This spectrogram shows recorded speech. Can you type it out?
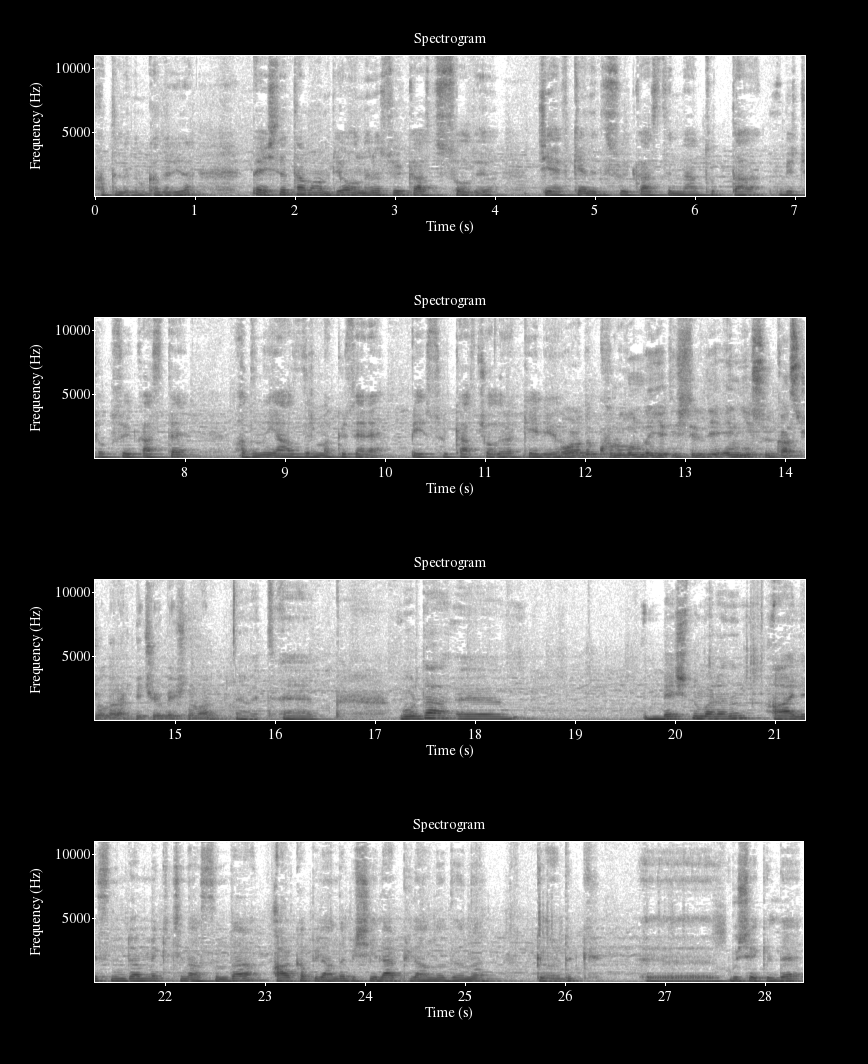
Hatırladığım kadarıyla. Beş de tamam diyor. Onların suikastçısı oluyor. JF Kennedy suikastinden tut da birçok suikaste adını yazdırmak üzere bir suikastçı olarak geliyor. Bu arada kurulun da yetiştirdiği en iyi suikastçı olarak geçiyor 5 numara. Evet. e, burada 5 numaranın ailesini dönmek için aslında arka planda bir şeyler planladığını gördük. E, bu şekilde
